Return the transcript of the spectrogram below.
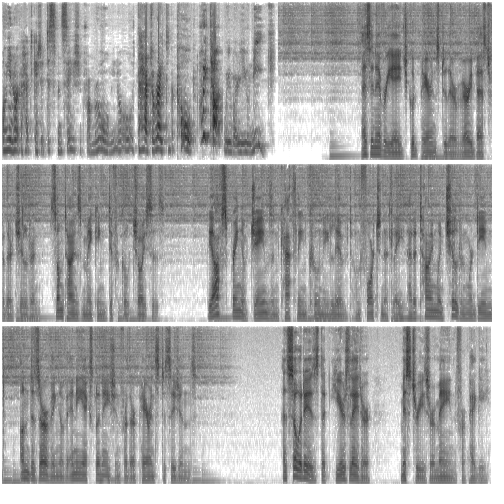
oh, you know, they had to get a dispensation from Rome, you know, they had to write to the Pope. We thought we were unique. As in every age, good parents do their very best for their children sometimes making difficult choices. The offspring of James and Kathleen Cooney lived, unfortunately, at a time when children were deemed undeserving of any explanation for their parents' decisions. And so it is that years later, mysteries remain for Peggy.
